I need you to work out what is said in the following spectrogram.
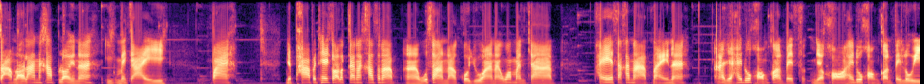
สามร้อยล้านนะครับรออยู่นะ อีกไม่ไกลไปเดี๋ยวพาไปเทสก่อนแล้วกันนะครับสำหรับอ่าวุสานนาโกยูอานะว่ามันจะ ท่สักขนาดไหนนะอ่าเดี๋ยวให้ดูของก่อนไป เดี๋ยวขอให้ดูของก่อนไปลุย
